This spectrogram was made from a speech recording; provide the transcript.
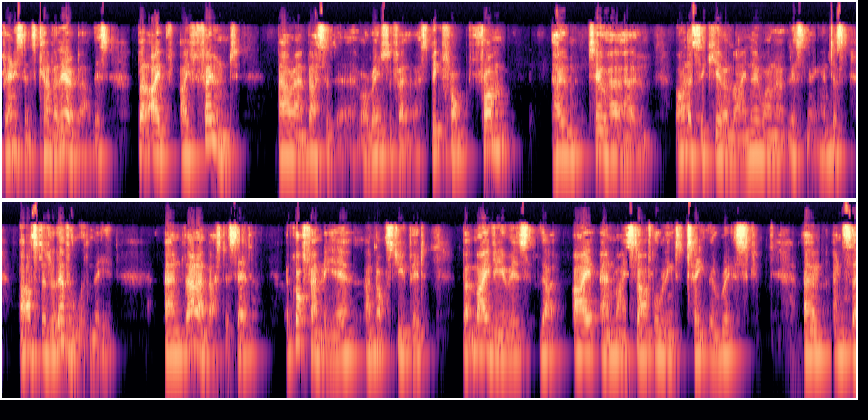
for any sense, cavalier about this, but I, I phoned our ambassador, or arranged to phone her, speak from, from home to her home on a secure line, no one listening, and just asked her to level with me and that ambassador said, I've got family here, I'm not stupid, but my view is that I and my staff are willing to take the risk. Um, and so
